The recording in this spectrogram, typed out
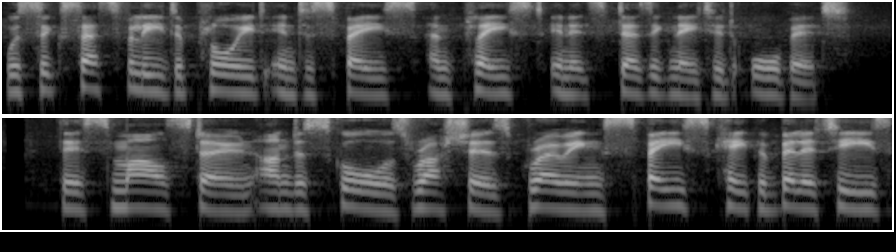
was successfully deployed into space and placed in its designated orbit. This milestone underscores Russia's growing space capabilities,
